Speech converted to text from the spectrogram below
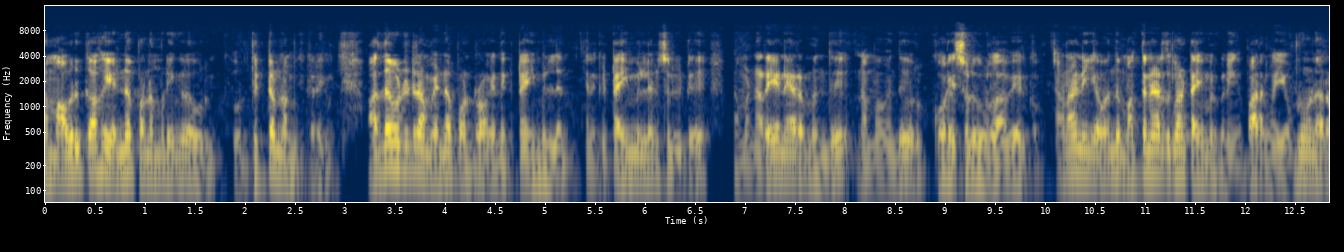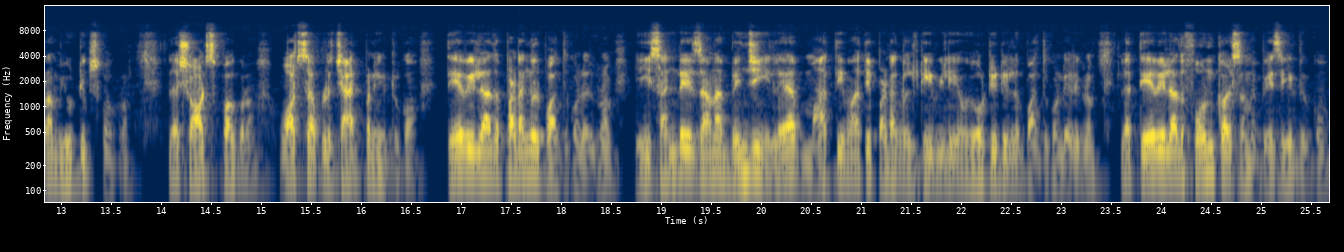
நம்ம அவருக்காக என்ன பண்ண முடியுங்கிற ஒரு ஒரு திட்டம் நமக்கு கிடைக்கும். அதை விட்டுட்டு நம்ம என்ன பண்ணுறோம் எனக்கு டைம் இல்லை. எனக்கு டைம் இல்லைன்னு சொல்லிட்டு நம்ம நிறைய நேரம் வந்து நம்ம வந்து ஒரு குறை சொல்லுகளாகவே இருக்கும். ஆனால் நீங்கள் வந்து மற்ற நேரத்துக்குலாம் டைம் இருக்கும். நீங்கள் பாருங்களேன் எவ்வளோ நேரம் நம்ம யூடியூப்ஸ் பார்க்குறோம். இல்லை ஷார்ட்ஸ் பார்க்குறோம். வாட்ஸ்அப்பில் சேட் பண்ணிக்கிட்டு இருக்கோம். தேவையில்லாத படங்கள் பார்த்து கொண்டு இருக்கிறோம் ஈ சண்டேஸ் ஆனால் பெஞ்சிங் இல்லையா? மாற்றி மாற்றி படங்கள் டிவிலையும் ஓடிடிலையும் பார்த்து கொண்டே இருக்கிறோம். இல்லை தேவையில்லாத ஃபோன் கால்ஸ் நம்ம பேசிக்கிட்டு இருக்கோம்.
